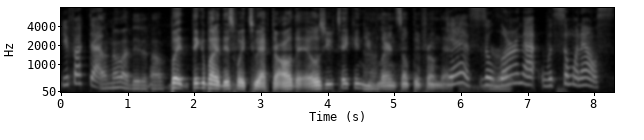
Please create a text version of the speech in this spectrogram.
You fucked up. I know I did it. I, But think about it this way too. After all the L's you've taken, you've Uh-huh. learned something from that. Yes. So You're right. learn that with someone else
